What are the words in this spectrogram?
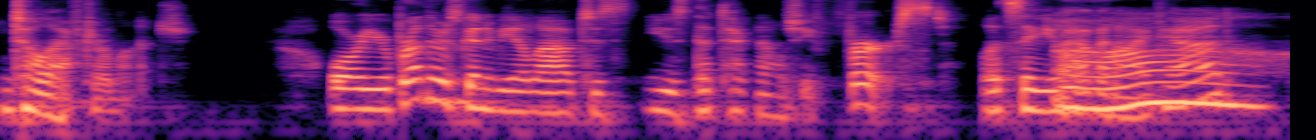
until after lunch. Or your brother is going to be allowed to use the technology first. Let's say you have an iPad Oh.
